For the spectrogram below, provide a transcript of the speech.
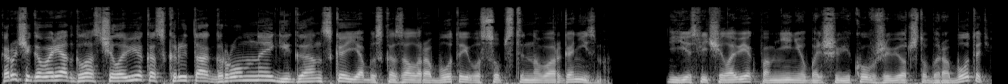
Короче говоря, от глаз человека скрыта огромная, гигантская, я бы сказал, работа его собственного организма. И если человек, по мнению большевиков, живет, чтобы работать,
